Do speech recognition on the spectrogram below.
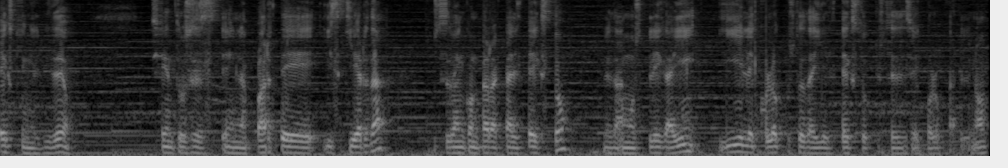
texto en el video. ¿Sí? Entonces en la parte izquierda usted va a encontrar acá el texto, le damos clic ahí y le coloca usted ahí el texto que usted desee colocarle, ¿no?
